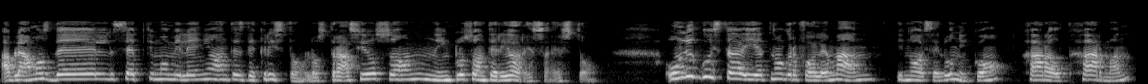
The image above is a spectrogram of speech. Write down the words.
Hablamos del séptimo milenio antes de Cristo. Los tracios son incluso anteriores a esto. Un lingüista y etnógrafo alemán, y no es el único, Harald Harman,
